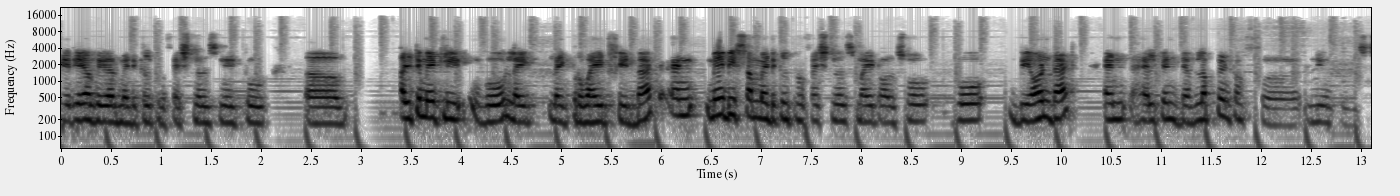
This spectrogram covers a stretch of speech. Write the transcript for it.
area where medical professionals need to uh, ultimately go like like provide feedback and maybe some medical professionals might also go beyond that and help in development of uh, new tools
